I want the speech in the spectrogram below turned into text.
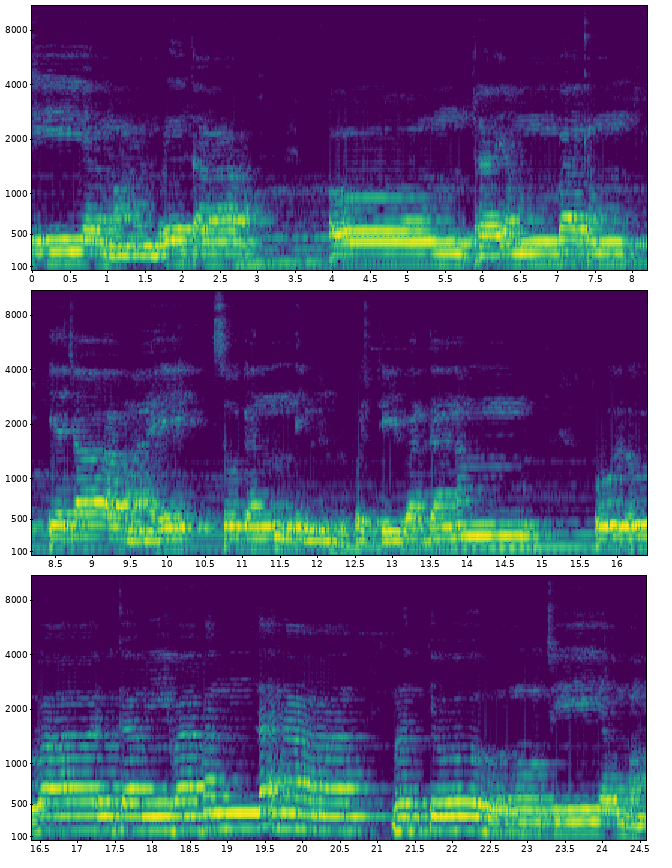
मृत्योर्मोक्षीयमामृता ॐ त्र्यम्बकं यजामहे सुगन्धिं पुष्टिवर्धनम्। उर्वारुकमिव बन्धनात् मृत्योर्मोक्षीयमामृता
